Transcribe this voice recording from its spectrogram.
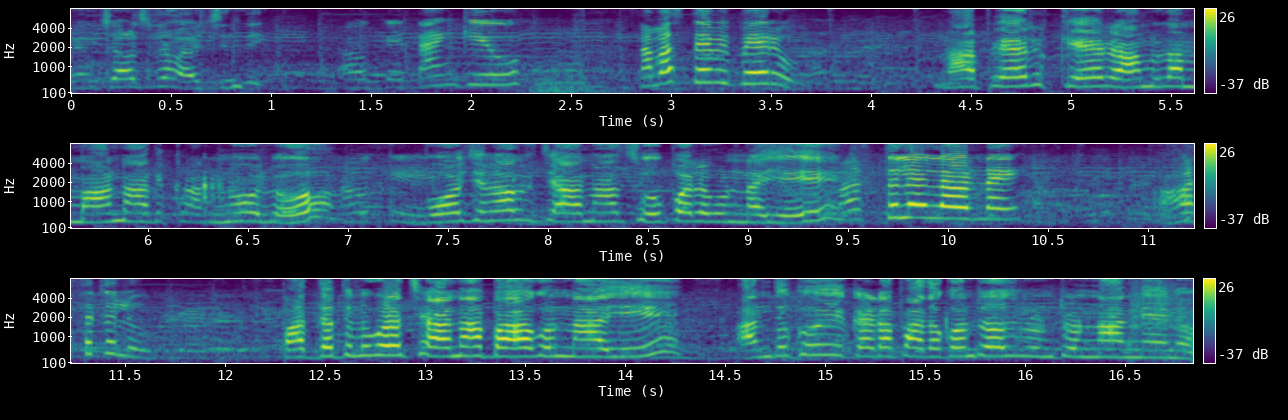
మేము సంవత్సరం వచ్చింది. ఓకే థ్యాంక్ యూ నమస్తే మీ పేరు? నా పేరు కె రాములమ్మ నాది కర్నూలు. భోజనాలు చాలా సూపర్గా ఉన్నాయి. వస్తువులు ఎలా ఉన్నాయి? వసతులు? పద్ధతులు కూడా చాలా బాగున్నాయి. అందుకు ఇక్కడ పదకొండు రోజులు ఉంటున్నాను నేను.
